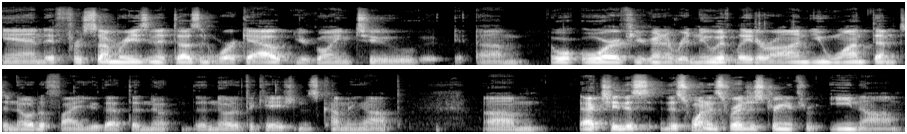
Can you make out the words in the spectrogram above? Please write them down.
And if for some reason it doesn't work out, you're going to, um, or, or if you're going to renew it later on, you want them to notify you that the, no, the notification is coming up. Um, actually, this, this one is registering it through eNom,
